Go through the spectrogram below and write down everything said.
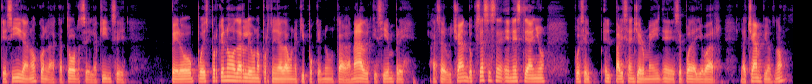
que siga, ¿no? Con la 14, la 15. Pero pues, ¿por qué no darle una oportunidad a un equipo que nunca ha ganado y que siempre ha estado luchando? Quizás en este año, pues el, el Paris Saint Germain eh, se pueda llevar la Champions, ¿no?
